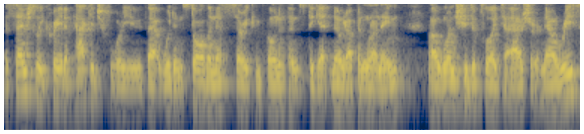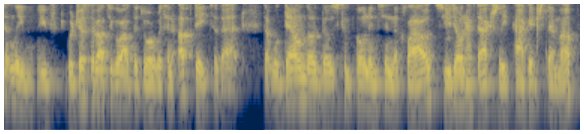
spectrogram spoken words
essentially create a package for you that would install the necessary components to get Node up and running uh, once you deploy to Azure. Now, recently, we've, we're just about to go out the door with an update to that that will download those components in the cloud so you don't have to actually package them up.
